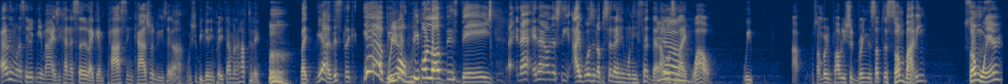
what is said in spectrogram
I don't even want to say look me in my eyes. He kind of said it like in passing casually. He's like, ah, we should be getting paid time and a half today. Like, yeah, this like, yeah, people we- people love this day. And I and I honestly, I wasn't upset at him when he said that. I was like, wow, we uh, somebody probably should bring this up to somebody somewhere.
